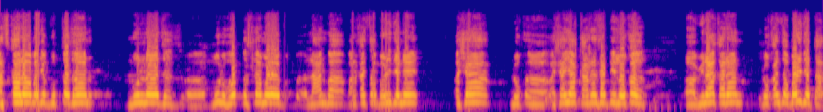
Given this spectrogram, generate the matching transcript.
आजकाल म्हणजे गुप्तधन मूल मूल होत नसल्यामुळे लहान बालकाचा बळी देणे अशा लोक अशा या कारणासाठी लोक विनाकारण लोकांचा बळी देतात.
